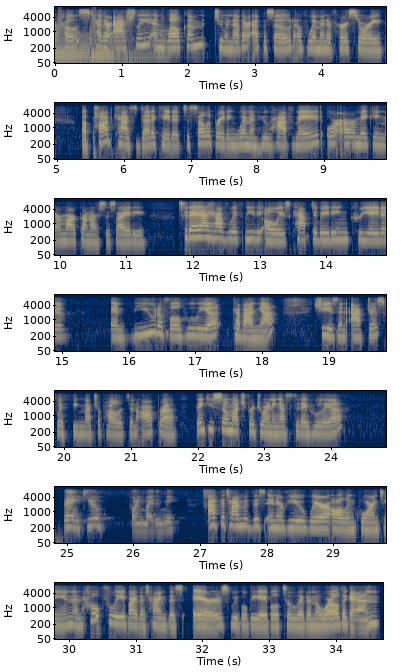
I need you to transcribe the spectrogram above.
your host, Heather Ashley, and welcome to another episode of Women of Her Story, a podcast dedicated to celebrating women who have made or are making their mark on our society. Today, I have with me the always captivating, creative, and beautiful Julia Cavagna. She is an actress with the Metropolitan Opera. Thank you so much for joining us today, Julia. Thank you for inviting me. At the time of this interview, we're all in quarantine, and hopefully by the time this airs, we will be able to live in the world again.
